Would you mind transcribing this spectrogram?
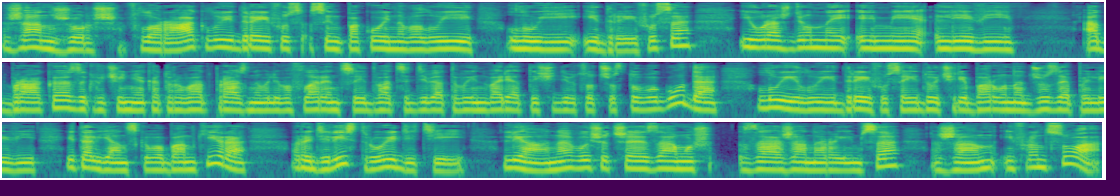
Жан-Жорж Флорак, Луи Дрейфус, сын покойного Луи Луи и Дрейфуса, и урожденный Эми Леви, от брака, заключение которого отпраздновали во Флоренции 29 января 1906 года, Луи Луи Дрейфуса и дочери барона Джузеппе Леви, итальянского банкира, родились трое детей. Лиана, вышедшая замуж за Жана Реймса, Жан и Франсуа.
